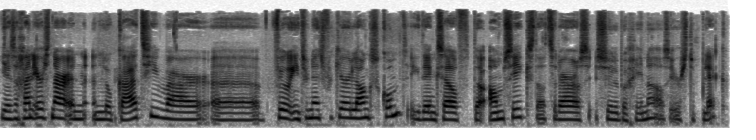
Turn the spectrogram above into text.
Ja, ze gaan eerst naar een, een locatie waar uh, veel internetverkeer langskomt. Ik denk zelf de AMSIX, dat ze daar als, zullen beginnen als eerste plek.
